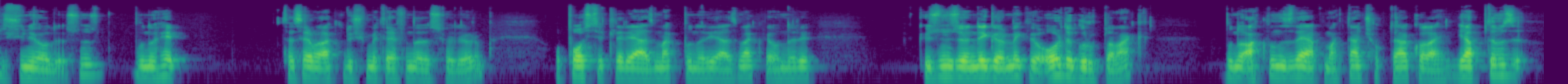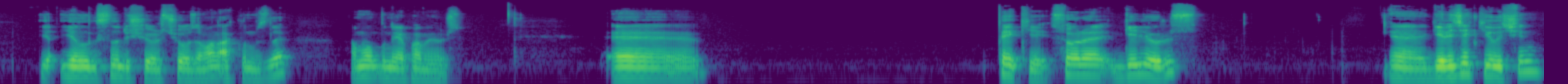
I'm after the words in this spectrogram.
düşünüyor oluyorsunuz. Bunu hep tasarım odaklı düşünme tarafında da söylüyorum. O post-itleri yazmak, bunları yazmak ve onları gözünüz önünde görmek ve orada gruplamak bunu aklınızda yapmaktan çok daha kolay. Yaptığımız yanılgısına düşüyoruz çoğu zaman aklımızda ama bunu yapamıyoruz. Ee, peki sonra geliyoruz. Ee, gelecek yıl için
